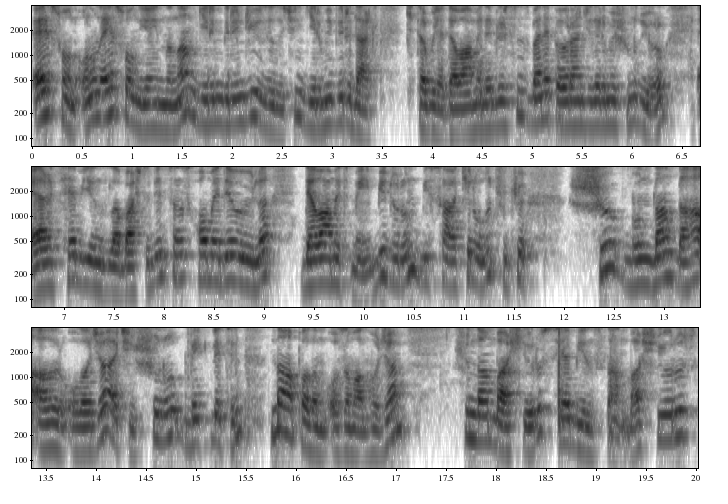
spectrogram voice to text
En son onun en son yayınlanan 21. yüzyıl için 21 ders kitabıyla devam edebilirsiniz. Ben hep öğrencilerime şunu diyorum. Eğer Sapiens'la başladıysanız Homo Deus'uyla devam etmeyin. Bir durun, bir sakin olun. Çünkü şu bundan daha ağır olacağı için şunu bekletin. Ne yapalım o zaman hocam? Şundan başlıyoruz. Sapiens'tan başlıyoruz.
